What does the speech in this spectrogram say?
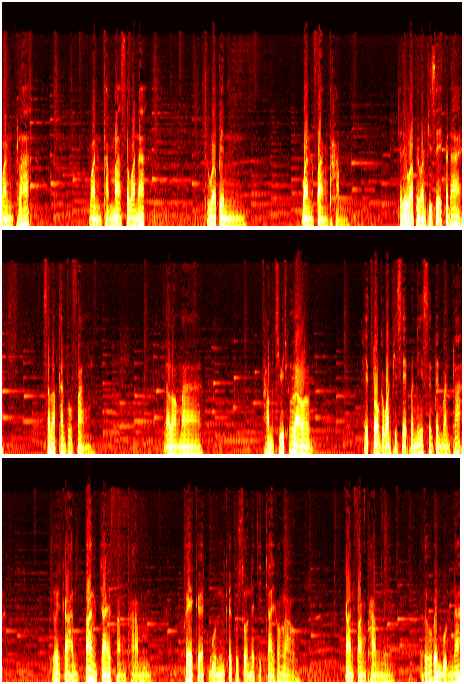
วันพระ วันธรรมสวนะ ถือว่าเป็นวันฟังธรรม จะเรียกว่าเป็นวันพิเศษก็ได้สำหรับท่านผู้ฟัง เราลองมา ทำชีวิตของเราให้ตรงกับวันพิเศษวันนี้ซึ่งเป็นวันพระ โดยการตั้งใจฟังธรรม เพื่อให้เกิดบุญเกิดกุศลในจิตใจของเรา การฟังธรรมเนี่ยก็ถือว่าเป็นบุญนะ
